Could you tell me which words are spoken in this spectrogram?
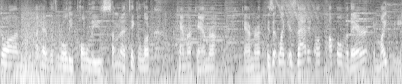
go on ahead with roly-polies, I'm gonna take a look. Camera, camera, camera. Is it like, is that it up, up over there? It might be.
